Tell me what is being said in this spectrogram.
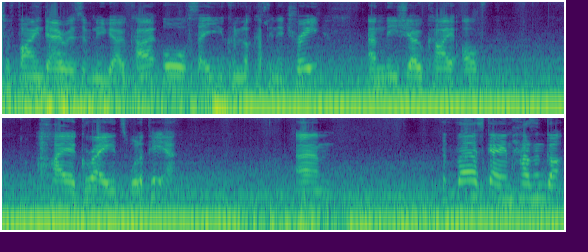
to find areas of new yokai, or say you can look up in a tree and these yokai of higher grades will appear. Um, the first game hasn't got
